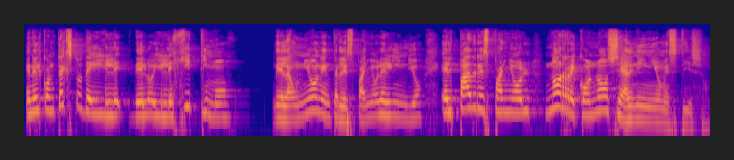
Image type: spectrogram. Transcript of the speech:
En el contexto de, lo ilegítimo de la unión entre el español y el indio, el padre español no reconoce al niño mestizo.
